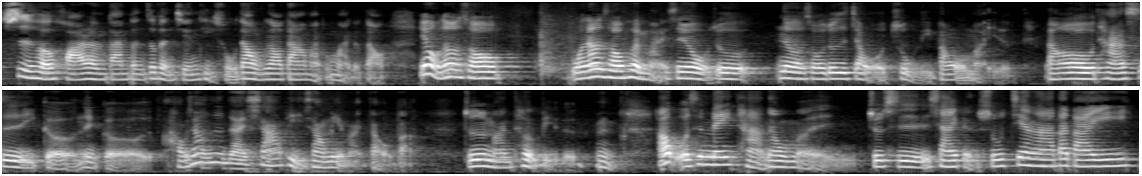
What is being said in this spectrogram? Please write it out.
适合华人版本这本简体书，但我不知道大家买不买得到。因为我那个时候，我那个时候会买，是因为我就那个时候就是叫我助理帮我买的。然后它是一个那个，好像是在虾皮上面买到吧，就是蛮特别的。嗯，好，我是 Meta，那我们就是下一本书见啦，拜拜。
